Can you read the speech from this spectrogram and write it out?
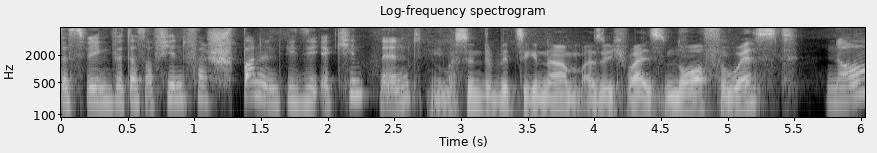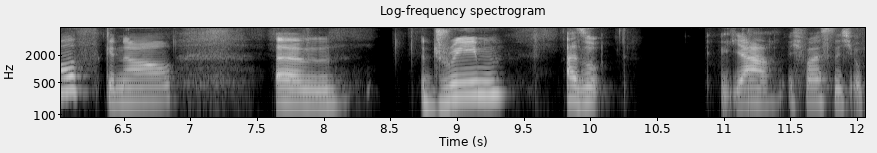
deswegen wird das auf jeden Fall spannend, wie sie ihr Kind nennt. Was sind denn witzige Namen? Also ich weiß Northwest. North, genau. Ähm, Dream, also ja, ich weiß nicht, ob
